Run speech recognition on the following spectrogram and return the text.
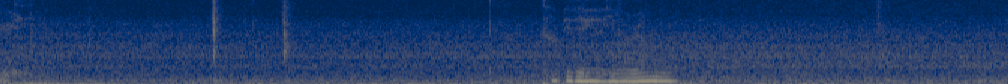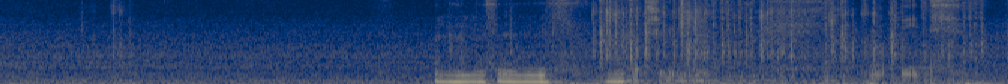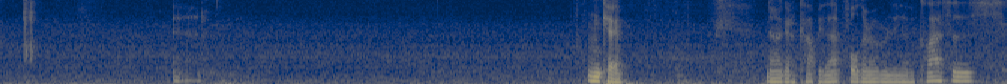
Copy video URL. And then this is lecture. Wait. Add. Okay. Now I gotta copy that folder over to the other classes.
